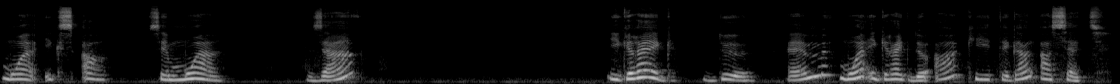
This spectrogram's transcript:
moins xa, c'est moins 1. y de m moins y de a qui est égal à 7.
